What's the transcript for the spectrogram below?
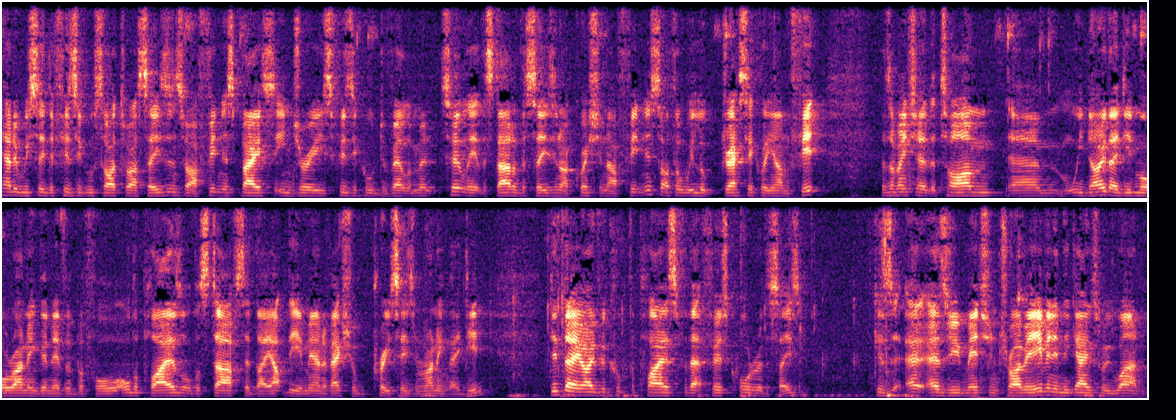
How did we see the physical side to our season? So our fitness base, injuries, physical development. Certainly at the start of the season, I questioned our fitness. I thought we looked drastically unfit. As I mentioned at the time, um, we know they did more running than ever before. All the players, all the staff said they upped the amount of actual pre-season running they did. Did they overcook the players for that first quarter of the season? Because as you mentioned, Tribe, even in the games we won,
